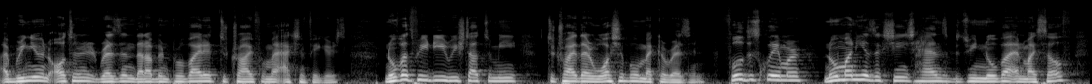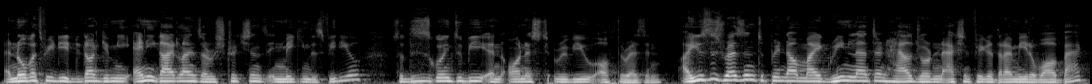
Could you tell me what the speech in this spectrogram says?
I bring you an alternate resin that I've been provided to try for my action figures. Nova 3D reached out to me to try their washable mecha resin. Full disclaimer, no money has exchanged hands between Nova and myself, and Nova 3D did not give me any guidelines or restrictions in making this video, so this is going to be an honest review of the resin. I use this resin to print out my Green Lantern Hal Jordan action figure that I made a while back,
